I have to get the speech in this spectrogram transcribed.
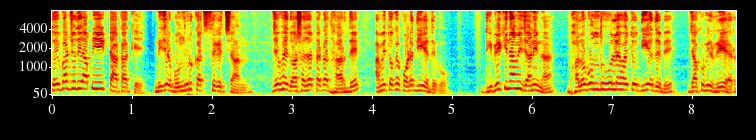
তো এবার যদি আপনি এই টাকাকে নিজের বন্ধুর কাছ থেকে চান যে, ভাই, দশ হাজার টাকা ধার দে, আমি তোকে পরে দিয়ে দেবো। দিবে কিনা আমি জানি না, ভালো বন্ধু হলে হয়তো দিয়ে দেবে, যা খুবই রেয়ার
